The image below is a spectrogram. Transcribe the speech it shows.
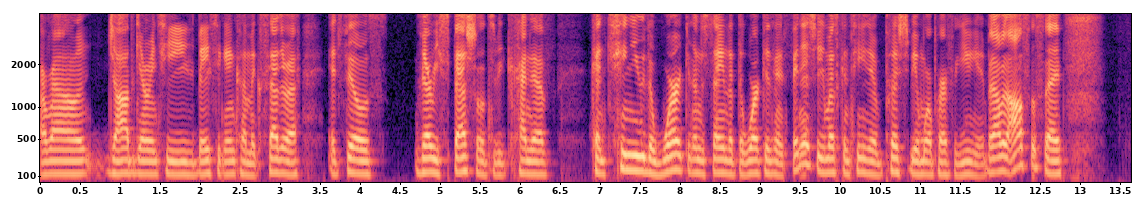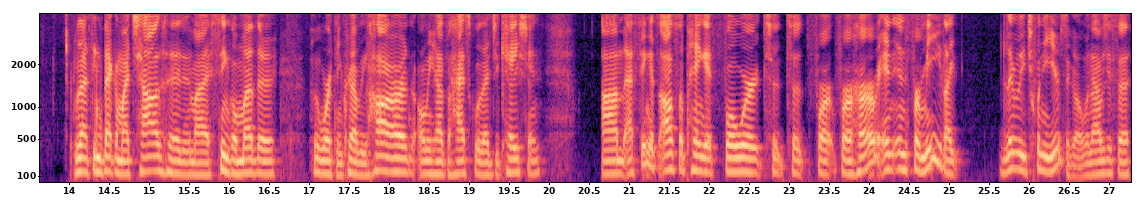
around job guarantees, basic income, etc., it feels very special to be kind of continue the work and understanding that the work isn't finished. You must continue to push to be a more perfect union. But I would also say, when I think back on my childhood and my single mother who worked incredibly hard, only has a high school education, um, I think it's also paying it forward to, to for, for her and, and for me, like literally 20 years ago when I was just a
